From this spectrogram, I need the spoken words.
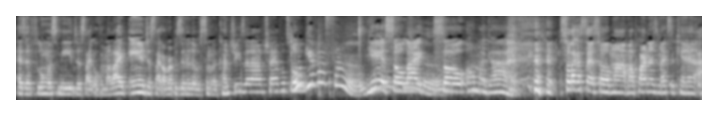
Has influenced me just like over my life, and just like a representative of some of the countries that I've traveled to. Oh, give us some. Yeah, so like so oh my god. so like I said, so my, my partner is Mexican. I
